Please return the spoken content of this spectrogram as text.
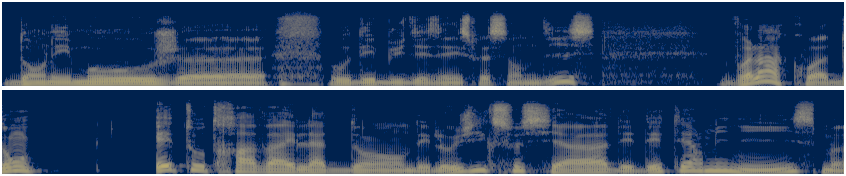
dans les Mauges euh, au début des années 70. Voilà quoi. Donc, est au travail là-dedans des logiques sociales, des déterminismes,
